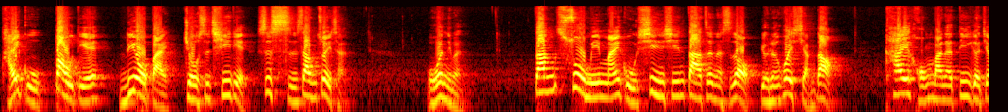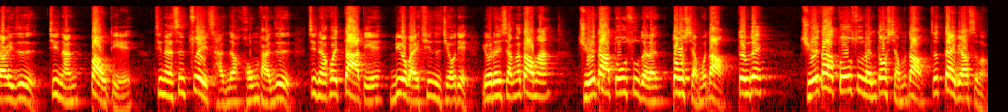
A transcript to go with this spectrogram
台股暴跌六百九十七点，是史上最惨。我问你们，当庶民买股信心大增的时候，有人会想到开红盘的第一个交易日竟然暴跌，竟然是最惨的红盘日，竟然会大跌六百七十九点？有人想得到吗？绝大多数的人都想不到，对不对？绝大多数人都想不到，这代表什么？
